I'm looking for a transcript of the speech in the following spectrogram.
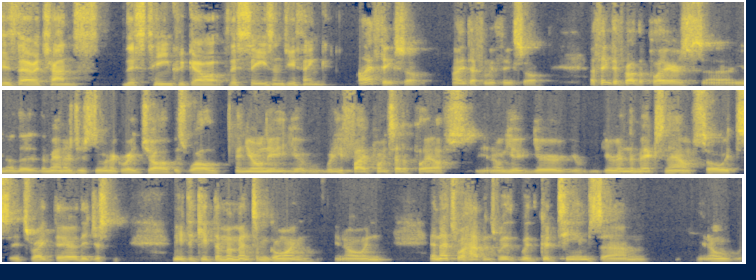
Is there a chance this team could go up this season? Do you think? I think so. I definitely think so. I think they've got the players. Uh, you know, the, the manager's doing a great job as well. And you're only you're what are you five points out of playoffs? You know, you're you're you're, in the mix now, so it's it's right there. They just need to keep the momentum going. You know, and and that's what happens with with good teams. Um, you know,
